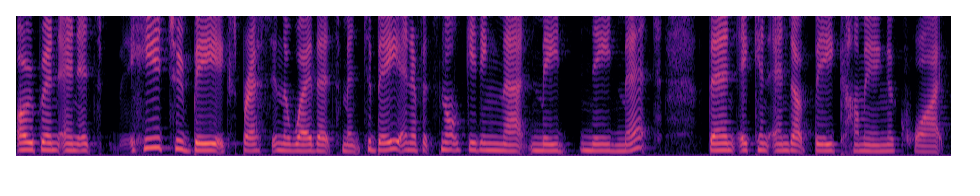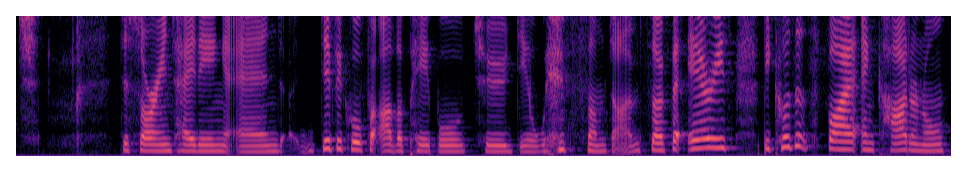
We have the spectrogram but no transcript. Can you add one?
open and it's here to be expressed in the way that it's meant to be. And if it's not getting that need, met, then it can end up becoming quite disorientating and difficult for other people to deal with sometimes. So for Aries, because it's fire and cardinal,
